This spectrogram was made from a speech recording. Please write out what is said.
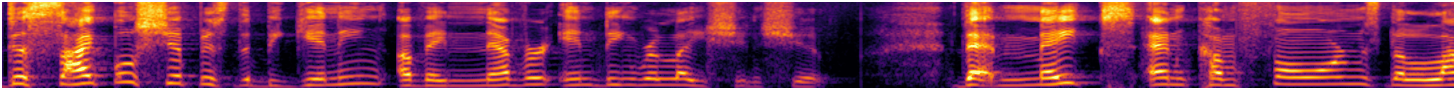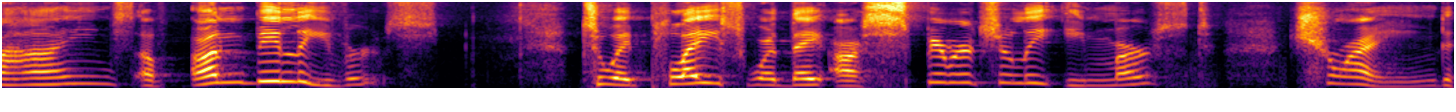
Discipleship is the beginning of a never ending relationship that makes and conforms the lives of unbelievers to a place where they are spiritually immersed, trained,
